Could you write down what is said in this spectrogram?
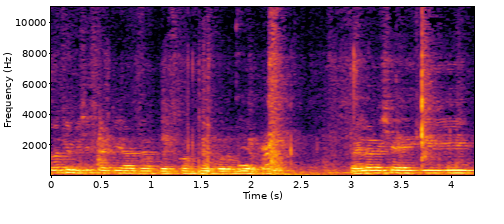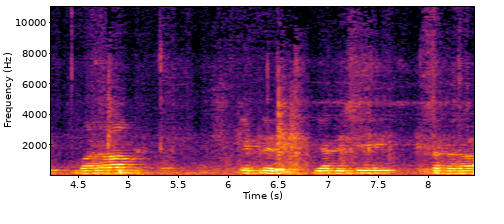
महत्त्वाच्या विषयासाठी आज प्रेस कॉन्फरन्स बोलवली आपण. पहिला विषय आहे की बारा एप्रिल या दिवशी सतारा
